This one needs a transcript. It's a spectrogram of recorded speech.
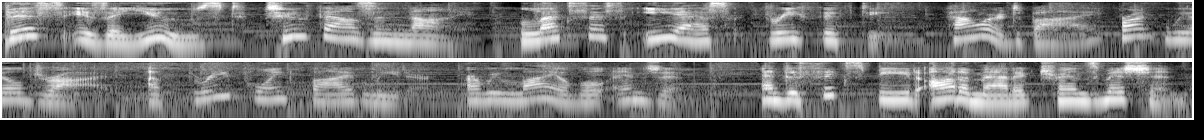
This is a used 2009 Lexus ES 350 powered by front-wheel drive, a 3.5-liter, a reliable engine, and a six-speed automatic transmission.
